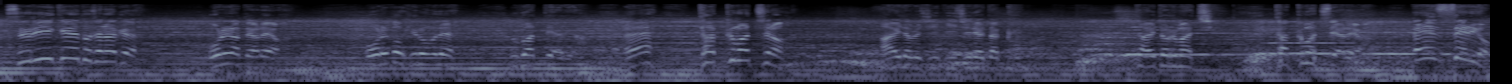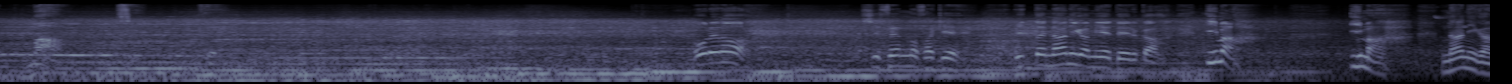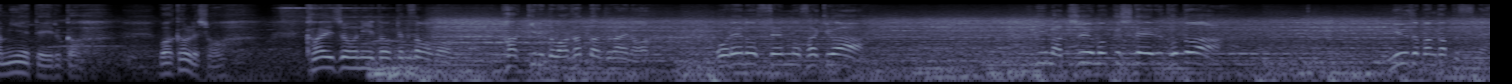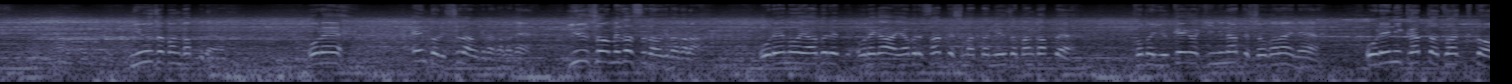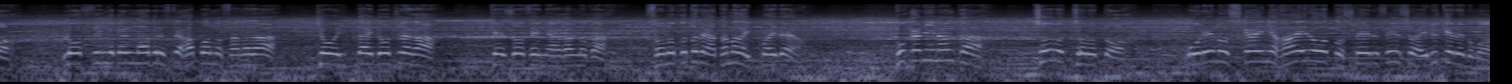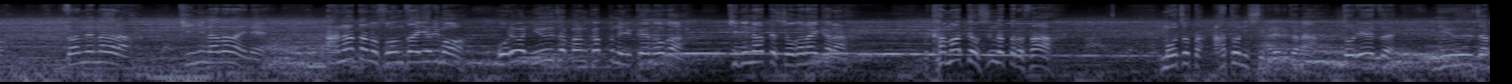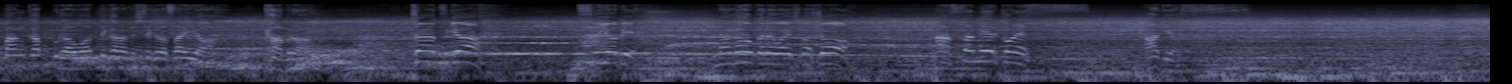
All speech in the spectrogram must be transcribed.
3K トじゃなく俺らとやれよ。俺とヒロムで奪ってやるよ。え？タッグマッチの。IWGP ジュニアタッグ。タイトルマッチタッグマッチでやれよ。エンセリオマジ俺の視線の先一体何が見えているか。今。今。何が見えているか。わかるでしょ？会場にいたお客様もはっきりと分かったんじゃないの？俺の視線の先は今注目していることはニュージャパンカップですね。ニュージャパンカップだよ。俺エントリーしてたわけだからね。優勝を目指してたわけだから。俺の敗れ俺が敗れ去ってしまったニュージャパンカップ。この行方が気になってしょうがないね。俺に勝ったザックとロースティング・ベルナーブルスで8本の真田。今日一体どちらが決勝戦に上がるのか。そのことで頭がいっぱいだよ。他になんかちょろちょろと俺の視界に入ろうとしている選手はいるけれども残念ながら気にならないね。あなたの存在よりも俺はニュージャパンカップの行方の方が気になってしょうがないから構ってほしいんだったらさもうちょっと後にしてくれるかな。とりあえずニュージャパンカップが終わってからにしてくださいよ。カブロン。じゃあ次は水曜日長岡でお会いしましょう。アスタ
